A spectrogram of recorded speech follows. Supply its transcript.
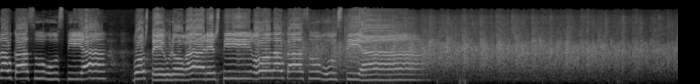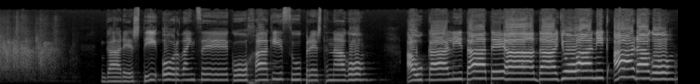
daukazu guztia, bost euro garestigo daukazu guztia. Garesti ordaintzeko jakizu prest nago, hau kalitatea da joanik arago,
